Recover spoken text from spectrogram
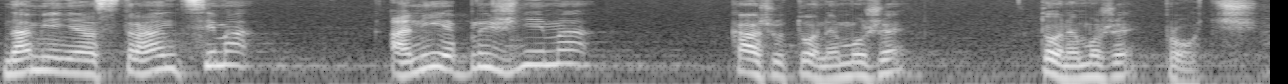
namjenja strancima, a nije bližnjima, kažu to ne može, to ne može proći.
